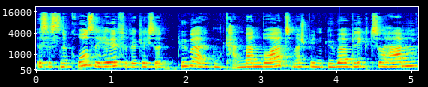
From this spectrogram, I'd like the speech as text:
ist es eine große Hilfe, wirklich so über ein Kanban-Board zum Beispiel einen Überblick zu haben,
